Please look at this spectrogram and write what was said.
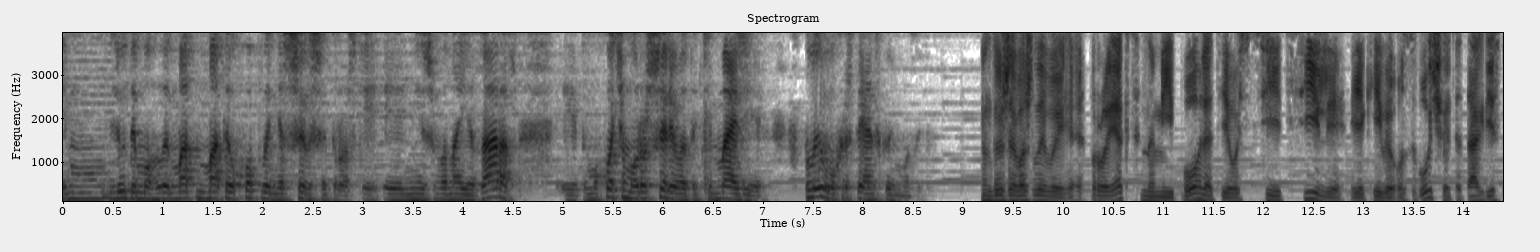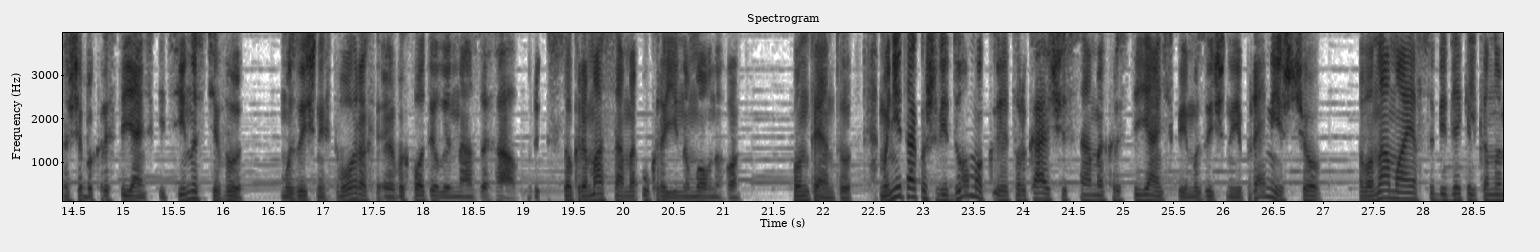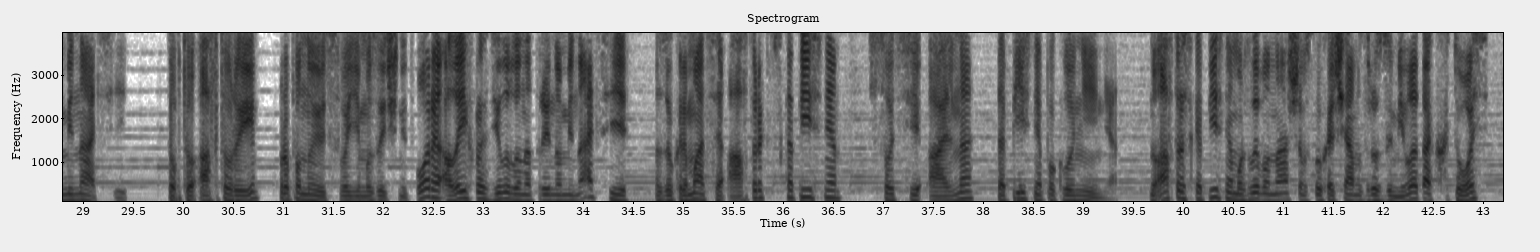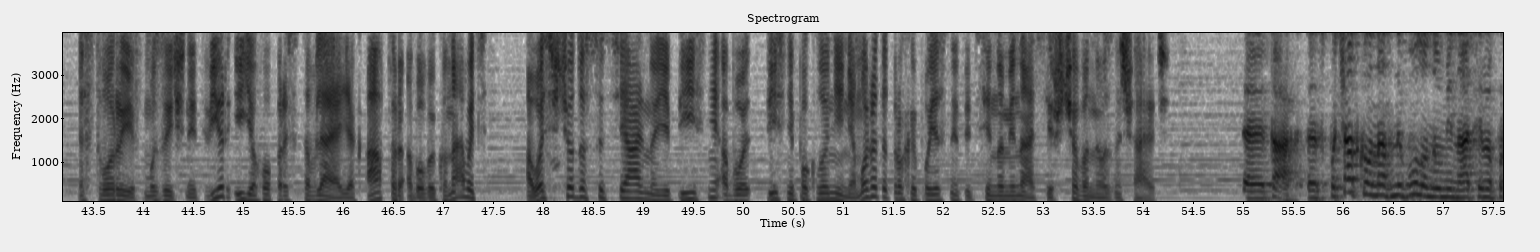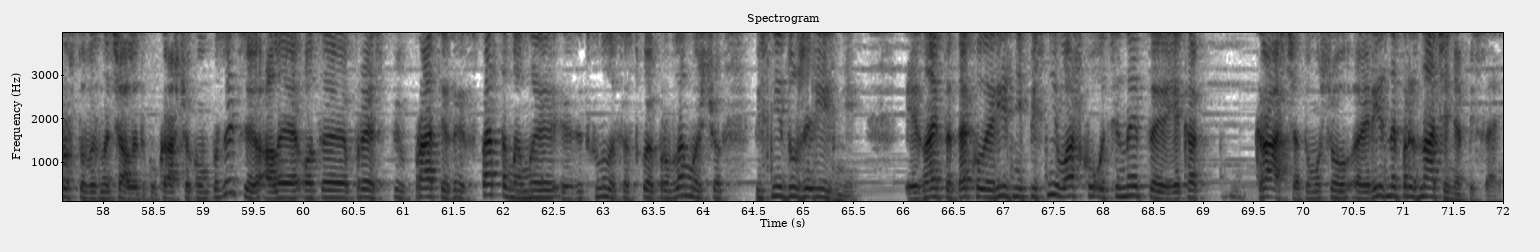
і люди могли мати охоплення ширше трошки, ніж вона є зараз. І тому хочемо розширювати ці межі впливу християнської музики. Дуже важливий проєкт, на мій погляд, і ось ці цілі, які ви озвучуєте, так дійсно, щоб християнські цінності в музичних творах е, виходили на загал, зокрема саме україномовного контенту. Мені також відомо, е, торкаючись саме християнської музичної премії, що вона має в собі декілька номінацій. Тобто автори пропонують свої музичні твори, але їх розділили на три номінації. Зокрема, це авторська пісня, соціальна та пісня поклоніння. Ну, авторська пісня, можливо, нашим слухачам зрозуміла так, хтось створив музичний твір і його представляє як автор або виконавець. А ось щодо соціальної пісні або пісні поклоніння, можете трохи пояснити ці номінації, що вони означають? Е, так, е, спочатку у нас не було номінацій, ми просто визначали таку кращу композицію. Але от е, при співпраці з експертами ми зіткнулися з такою проблемою, що пісні дуже різні. І знаєте, деколи різні пісні важко оцінити, яка краща, тому що різне призначення пісень.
